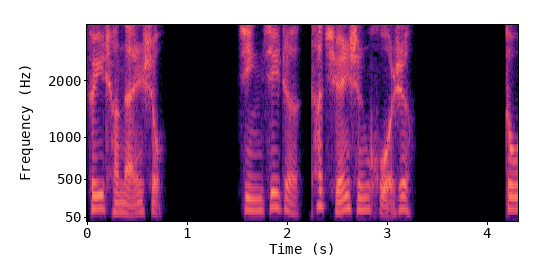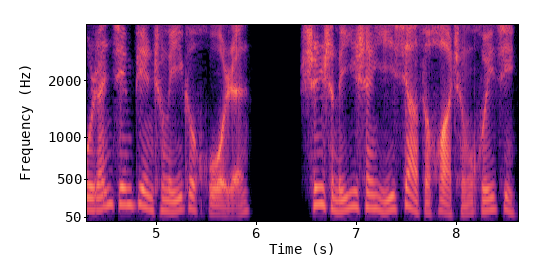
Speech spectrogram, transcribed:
非常难受，紧接着他全身火热，陡然间变成了一个火人，身上的衣衫一下子化成灰烬。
